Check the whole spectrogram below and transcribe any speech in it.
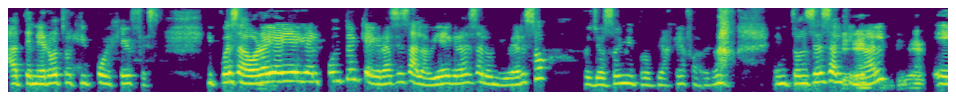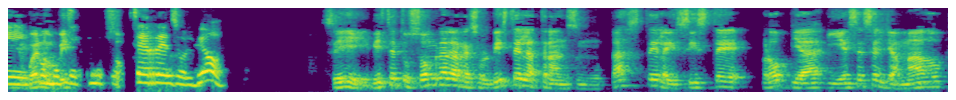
a tener otro tipo de jefes. Y pues ahora ya llegué al punto en que gracias a la vida y gracias al universo, pues yo soy mi propia jefa, ¿verdad? Entonces al final eh, como que se resolvió. Sí, viste tu sombra, la resolviste, la transmutaste, la hiciste propia y ese es el llamado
